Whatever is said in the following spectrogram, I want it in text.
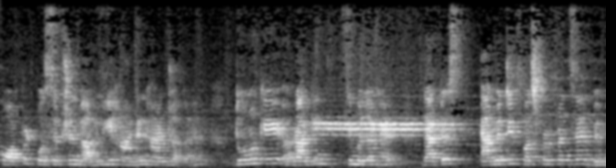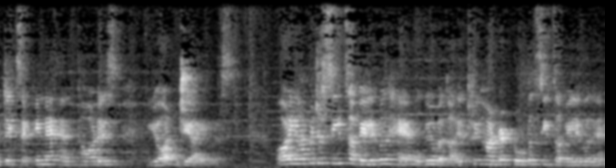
कॉर्पोरेट परसेप्शन वैल्यू ये हैंड इन हैंड जाता है। दोनों के रैंकिंग सिमिलर है। That is Amity first preference है बिमटेक सेकंड है and third is your J और यहाँ पे जो सीट्स अवेलेबल है वो भी मैं बता रही three hundred total seats available है।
